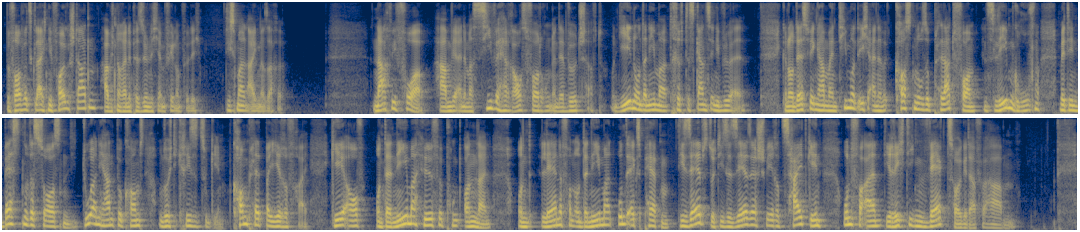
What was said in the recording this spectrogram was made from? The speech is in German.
Bevor wir jetzt gleich in die Folge starten, habe ich noch eine persönliche Empfehlung für dich. Diesmal in eigener Sache. Nach wie vor haben wir eine massive Herausforderung in der Wirtschaft und jeden Unternehmer trifft es ganz individuell. Genau deswegen haben mein Team und ich eine kostenlose Plattform ins Leben gerufen mit den besten Ressourcen, die du an die Hand bekommst, um durch die Krise zu gehen. Komplett barrierefrei. Gehe auf unternehmerhilfe.online und lerne von Unternehmern und Experten, die selbst durch diese sehr, sehr schwere Zeit gehen und vor allem die richtigen Werkzeuge dafür haben.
